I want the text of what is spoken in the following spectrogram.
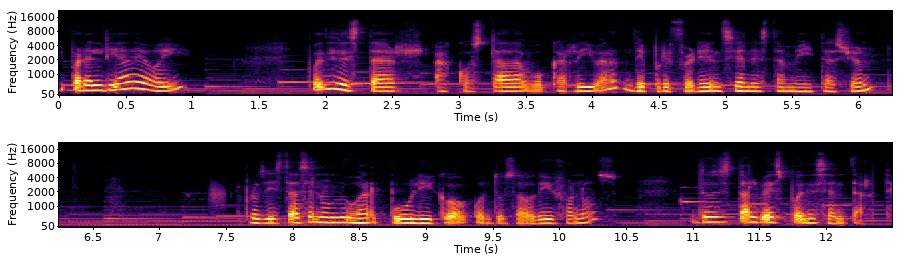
Y para el día de hoy, puedes estar acostada boca arriba, de preferencia en esta meditación. Pero si estás en un lugar público con tus audífonos, entonces tal vez puedes sentarte.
